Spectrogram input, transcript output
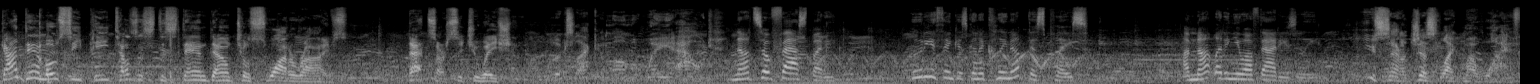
Goddamn OCP tells us to stand down till SWAT arrives. That's our situation. Looks like I'm on my way out. Not so fast, buddy. Who do you think is gonna clean up this place? I'm not letting you off that easily. You sound just like my wife.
